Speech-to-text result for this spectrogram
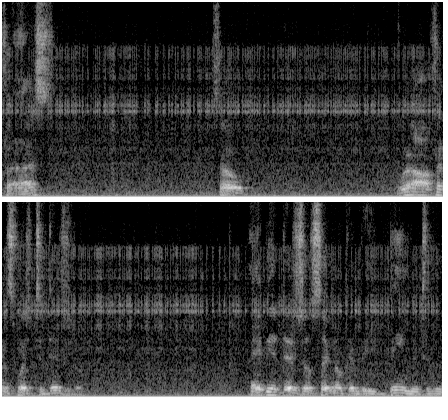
for us? So we're all going to switch to digital. Maybe a digital signal can be beamed into the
